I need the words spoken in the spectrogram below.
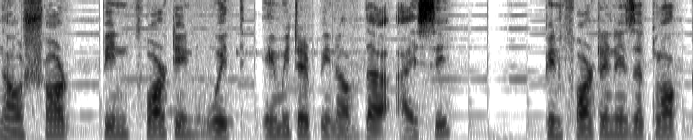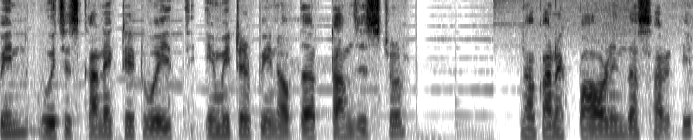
Now short pin 14 with emitter pin of the IC. Pin 14 is a clock pin which is connected with emitter pin of the transistor. Now connect power in the circuit.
